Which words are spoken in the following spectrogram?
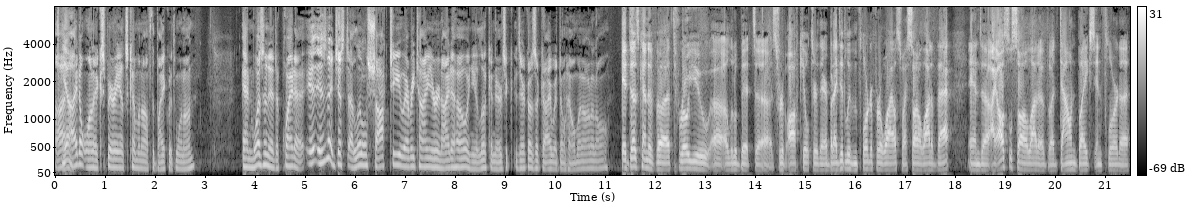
I, Yeah. I don't want to experience coming off the bike with one on. And wasn't it a quite a? Isn't it just a little shock to you every time you're in Idaho and you look and there's a there goes a guy with no helmet on at all? It does kind of uh, throw you uh, a little bit uh, sort of off kilter there, but I did live in Florida for a while, so I saw a lot of that. And uh, I also saw a lot of uh, down bikes in Florida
